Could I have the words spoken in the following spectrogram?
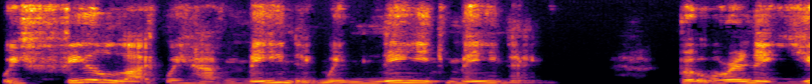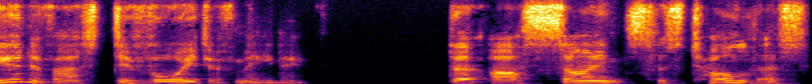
We feel like we have meaning, we need meaning, but we're in a universe devoid of meaning that our science has told us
